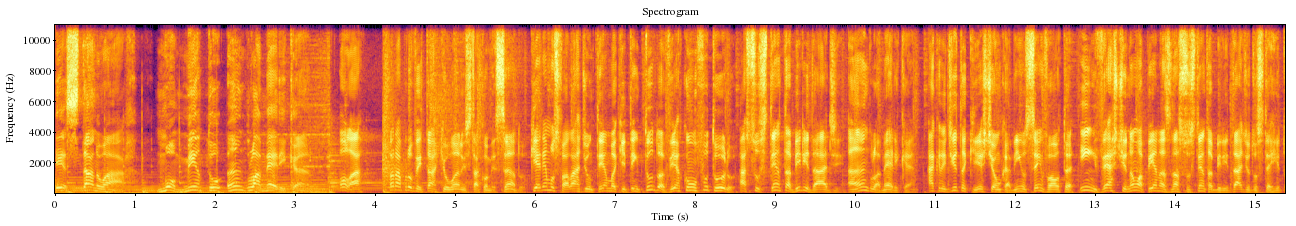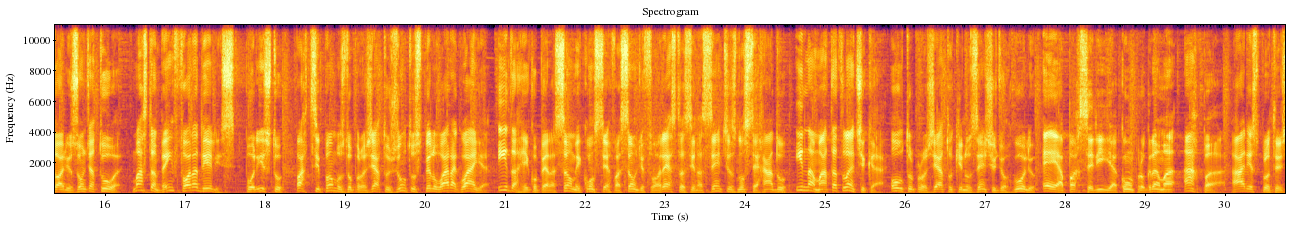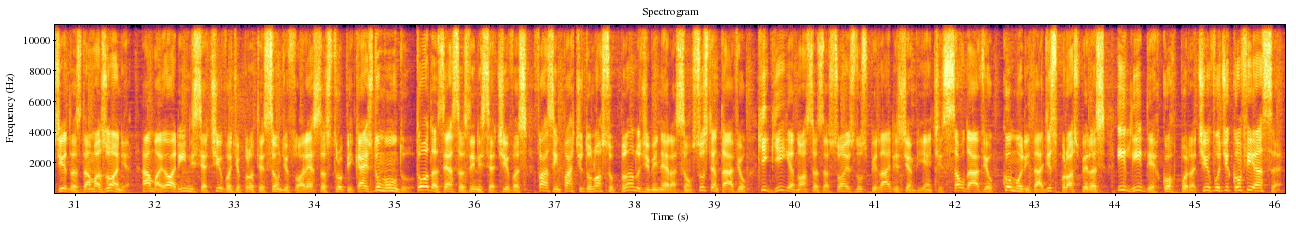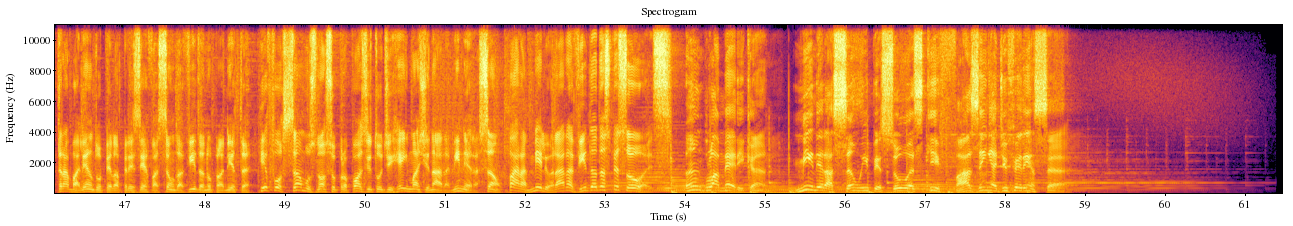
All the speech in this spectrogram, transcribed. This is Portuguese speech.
Está no ar. Momento Anglo-American. Olá. Para aproveitar que o ano está começando, queremos falar de um tema que tem tudo a ver com o futuro: a sustentabilidade. A Anglo-American acredita que este é um caminho sem volta e investe não apenas na sustentabilidade dos territórios onde atua, mas também fora deles. Por isto, participamos do projeto Juntos pelo Araguaia e da recuperação e conservação de florestas e nascentes no Cerrado e na Mata Atlântica. Outro projeto que nos enche de orgulho é a parceria com o programa ARPA Áreas Protegidas da Amazônia, a maior iniciativa de proteção de florestas florestas tropicais do mundo. Todas essas iniciativas fazem parte do nosso plano de mineração sustentável que guia nossas ações nos pilares de ambiente saudável, comunidades prósperas e líder corporativo de confiança. Trabalhando pela preservação da vida no planeta, reforçamos nosso propósito de reimaginar a mineração para melhorar a vida das pessoas. Anglo American. Mineração e pessoas que fazem a diferença.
